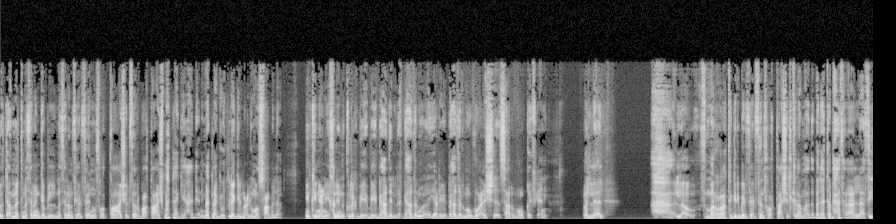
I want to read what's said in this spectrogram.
لو تأملت مثلا قبل مثلا في 2013 2014 ما تلاقي أحد يعني ما تلاقي وتلاقي المعلومة صعبة لا يمكن يعني خليني أقول لك بهذا بهذا يعني بهذا الموضوع إيش صار موقف يعني. مرة تقريبا في 2013 الكلام هذا. بدأت أبحث على في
